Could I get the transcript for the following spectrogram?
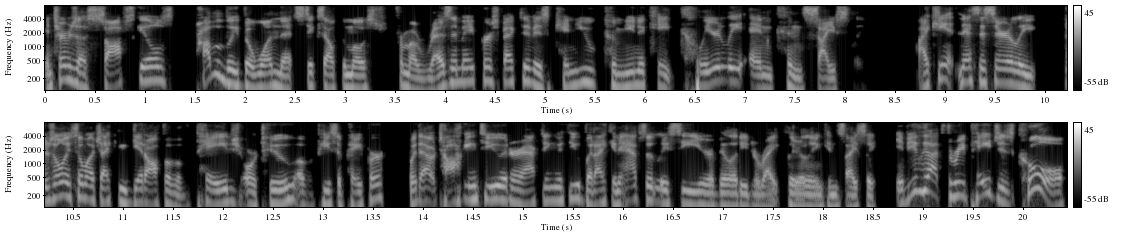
In terms of soft skills, probably the one that sticks out the most from a resume perspective is can you communicate clearly and concisely? I can't necessarily, there's only so much I can get off of a page or two of a piece of paper without talking to you, interacting with you, but I can absolutely see your ability to write clearly and concisely. If you've got three pages, cool,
